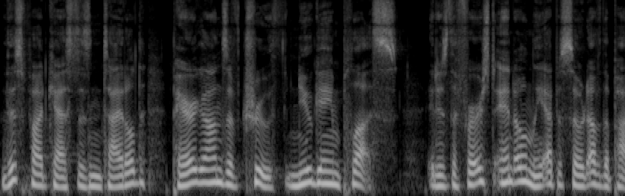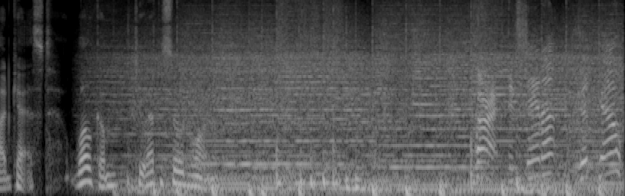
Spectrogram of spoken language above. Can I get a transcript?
This podcast is entitled Paragons of Truth New Game Plus. It is the first and only episode of the podcast. Welcome to episode one. All right, it's set up. Good to go.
